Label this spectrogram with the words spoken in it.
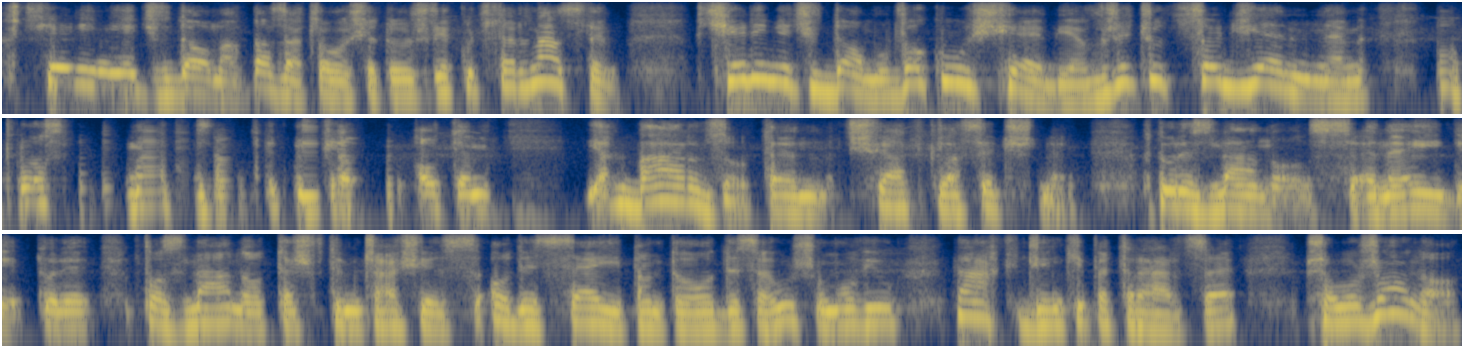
chcieli mieć w domach, bo zaczęło się to już w wieku XIV, chcieli mieć w domu, wokół siebie, w życiu codziennym, po prostu o tym, jak bardzo ten świat klasyczny, który znano z Eneidy, który poznano też w tym czasie z Odysei, pan to o Odyseuszu mówił, tak, dzięki Petrarce przełożono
